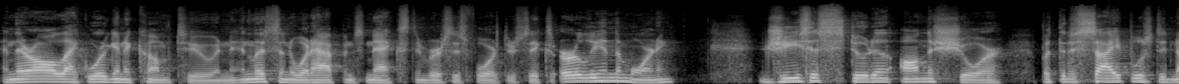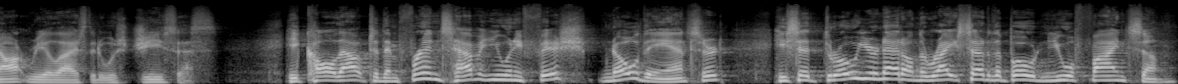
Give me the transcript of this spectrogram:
And they're all like, we're going to come too. And, and listen to what happens next in verses four through six. Early in the morning, Jesus stood on the shore, but the disciples did not realize that it was Jesus. He called out to them, Friends, haven't you any fish? No, they answered. He said, Throw your net on the right side of the boat and you will find some.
